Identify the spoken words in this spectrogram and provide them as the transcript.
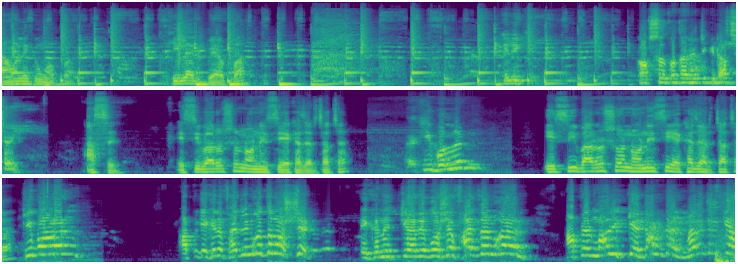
আলাইকুম আপা। কি লাগবে আপা? এদিকে। কক্সবাজারের টিকিট আছে? আছে। এসি বারোশো নন এসি এক হাজার চাচা। কি বললেন? এসি বারোশো নন এসি এক হাজার চাচা। কি বললেন? আপনি এখানে ফাইজলামি করতে বসছেন? এখানে চেয়ারে বসে ফাইজলামি করেন? আপনার মালিককে ডাক্তার ম্যানেজার কি? আছে ডাক্তার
